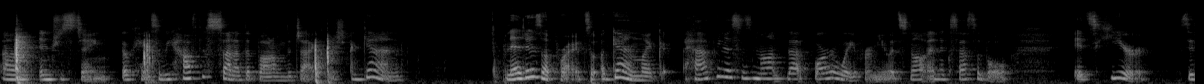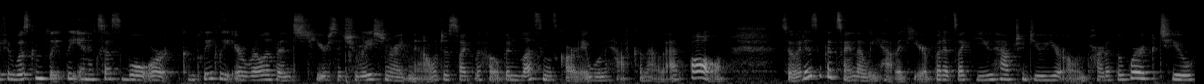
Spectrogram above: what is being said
Um, interesting. Okay, so we have the sun at the bottom of the deck, which again, and it is upright. So again, like happiness is not that far away from you. It's not inaccessible. It's here. If it was completely inaccessible or completely irrelevant to your situation right now, just like the hope and blessings card, it wouldn't have come out at all. So it is a good sign that we have it here, but it's like you have to do your own part of the work to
